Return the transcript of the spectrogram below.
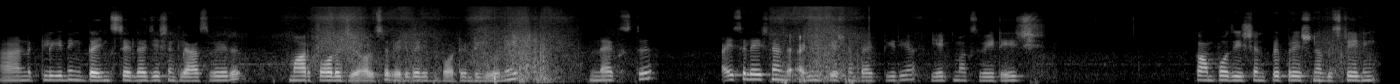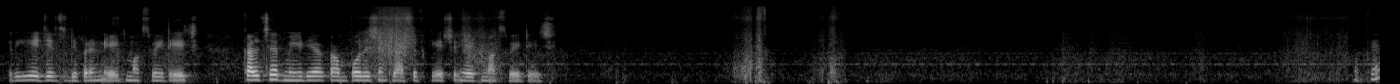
and cleaning drying sterilization glassware morphology also very very important unit next isolation and identification of bacteria eight marks weightage composition, preparation of the staining, reagents, different 8 marks weightage, culture, media, composition, classification, 8 marks weightage. Okay.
